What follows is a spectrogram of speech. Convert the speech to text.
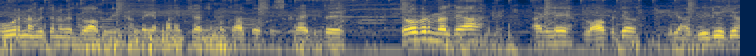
ਹੋਰ ਨਵੇਂ ਤੋਂ ਨਵੇਂ ਵਲੌਗ ਵੇਖਣ ਲਈ ਆਪਣੇ ਚੈਨਲ ਨੂੰ ਕਰ ਦਿਓ ਸਬਸਕ੍ਰਾਈਬ ਤੇ। ਚਲੋ ਫਿਰ ਮਿਲਦੇ ਹਾਂ ਅਗਲੇ ਵਲੌਗ 'ਚ ਜਾਂ ਵੀਡੀਓ 'ਚ।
